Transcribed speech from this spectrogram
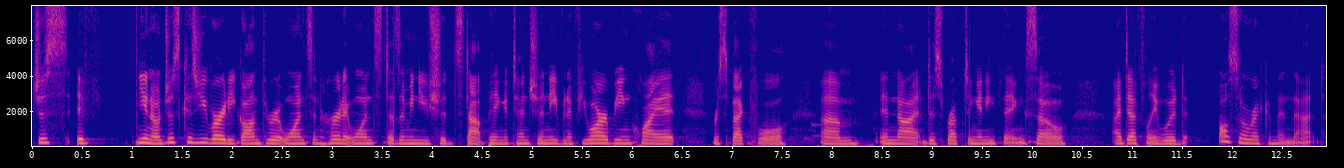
just if you know, just because you've already gone through it once and heard it once doesn't mean you should stop paying attention, even if you are being quiet, respectful, um, and not disrupting anything. So I definitely would also recommend that.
